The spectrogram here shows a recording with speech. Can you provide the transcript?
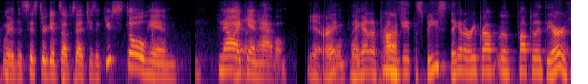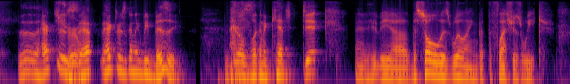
where the sister gets upset. She's like, "You stole him. Now I can't have him." Yeah, right. They gotta propagate the species. They gotta repopulate uh, the Earth. The Hector's Hector's gonna be busy. The girl's looking to catch dick. The uh, the soul is willing, but the flesh is weak.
